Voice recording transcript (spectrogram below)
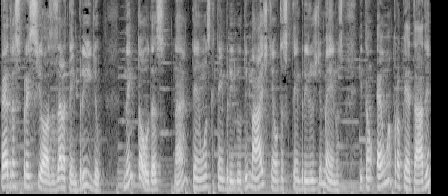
pedras preciosas, ela tem brilho? Nem todas, né? Tem umas que tem brilho demais, tem outras que tem brilhos de menos. Então é uma propriedade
